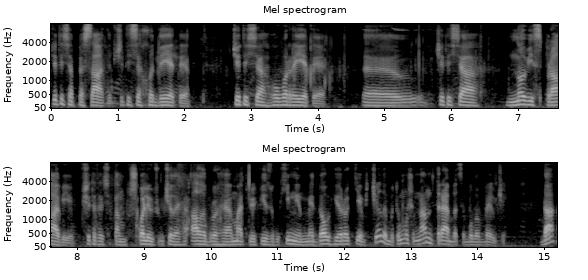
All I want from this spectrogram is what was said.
вчитися писати, вчитися ходити, вчитися говорити, вчитися новій справі, вчитися там в школі вчили алгебру, геометрію, фізику, хімію. Ми довгі роки вчили, бо тому що нам треба це було вивчити. Да?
